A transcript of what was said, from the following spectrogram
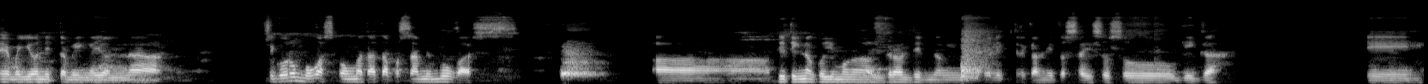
Eh, may unit kami ngayon na siguro bukas, kung matatapos namin bukas, ah titingnan ko yung mga grounded ng electrical nito sa Isuzu Giga. Eh,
